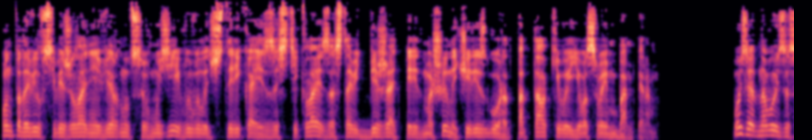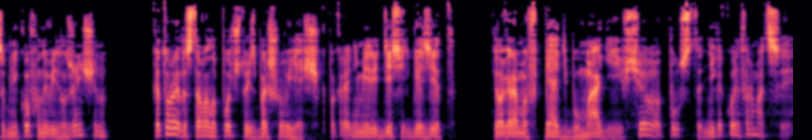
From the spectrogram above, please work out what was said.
Он подавил в себе желание вернуться в музей, выволочь старика из-за стекла и заставить бежать перед машиной через город, подталкивая его своим бампером. Возле одного из особняков он увидел женщину, которая доставала почту из большого ящика. По крайней мере, десять газет, килограммов пять бумаги, и все пусто, никакой информации.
